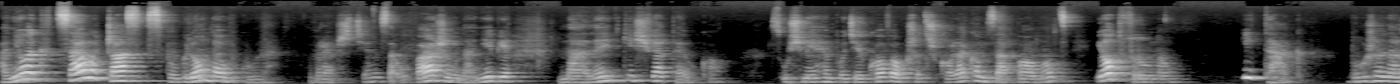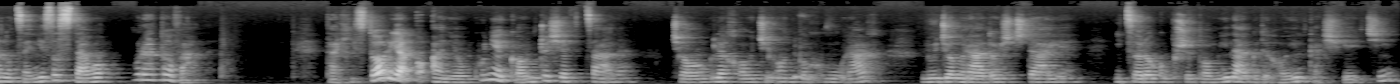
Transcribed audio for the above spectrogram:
Aniołek cały czas spoglądał w górę. Wreszcie zauważył na niebie maleńkie światełko. Z uśmiechem podziękował przedszkolakom za pomoc i odfrunął. I tak Boże Narodzenie zostało uratowane. Ta historia o aniołku nie kończy się wcale. Ciągle chodzi on po chmurach, ludziom radość daje i co roku przypomina, gdy choinka świeci,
